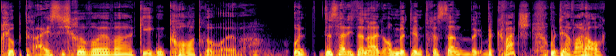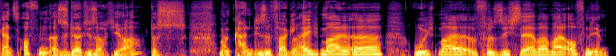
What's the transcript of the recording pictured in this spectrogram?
Club 30 Revolver gegen Cord Revolver. Und das hatte ich dann halt auch mit dem Tristan be bequatscht und der war da auch ganz offen. Also der hat gesagt, ja, das, man kann diesen Vergleich mal äh, ruhig mal für sich selber mal aufnehmen.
